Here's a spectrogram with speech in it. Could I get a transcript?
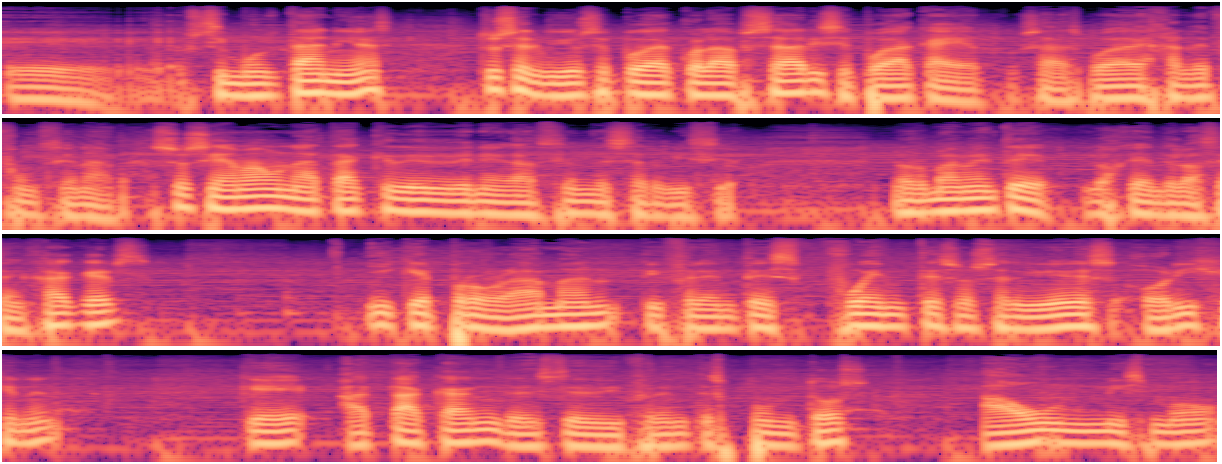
eh, simultáneas, tu servidor se pueda colapsar y se pueda caer, o sea, se pueda dejar de funcionar. Eso se llama un ataque de denegación de servicio. Normalmente los gente lo hacen hackers y que programan diferentes fuentes o servidores orígenes que atacan desde diferentes puntos a un mismo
